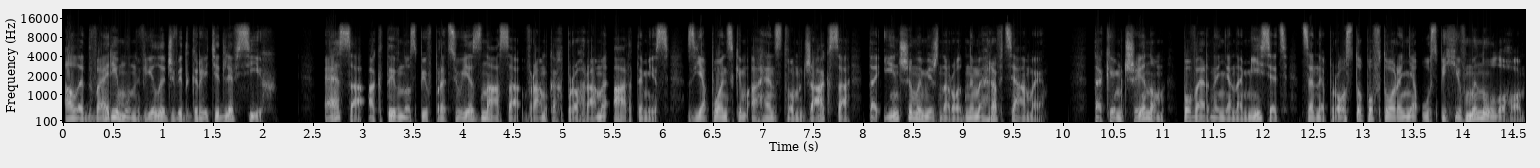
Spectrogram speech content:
Але двері Village відкриті для всіх. ESA активно співпрацює з НАСА в рамках програми Artemis, з японським агентством JAXA та іншими міжнародними гравцями. Таким чином, повернення на місяць це не просто повторення успіхів минулого.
